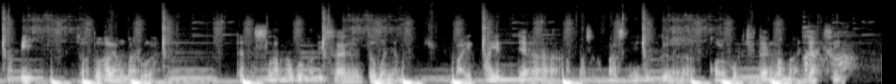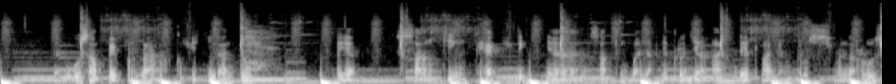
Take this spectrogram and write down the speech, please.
tapi suatu hal yang baru lah. Dan selama gue ngedesain itu banyak pahit-pahitnya ampas-ampasnya juga. Kalau mau diceritain mah banyak sih. Dan gue sampai pernah kepikiran tuh kayak saking hektiknya saking banyaknya kerjaan deadline yang terus menerus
